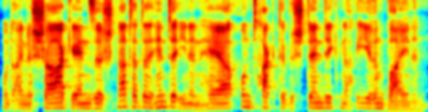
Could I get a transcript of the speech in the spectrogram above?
Und eine Schar Gänse schnatterte hinter ihnen her und hackte beständig nach ihren Beinen.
